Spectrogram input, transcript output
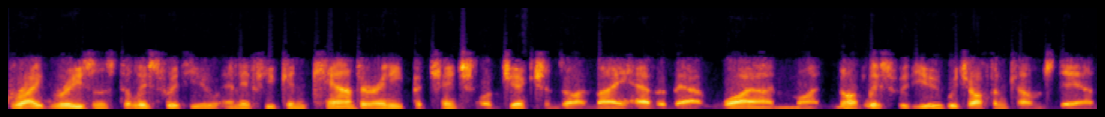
great reasons to list with you. And if you can counter any potential objections I may have about why I might not list with you, which often comes down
